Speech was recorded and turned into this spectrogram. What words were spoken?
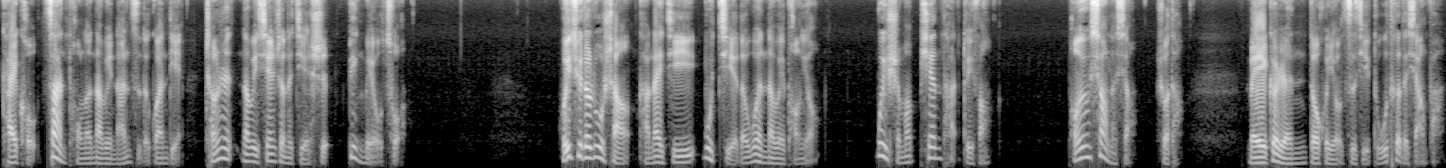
开口赞同了那位男子的观点，承认那位先生的解释并没有错。回去的路上，卡耐基不解地问那位朋友：“为什么偏袒对方？”朋友笑了笑，说道：“每个人都会有自己独特的想法，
